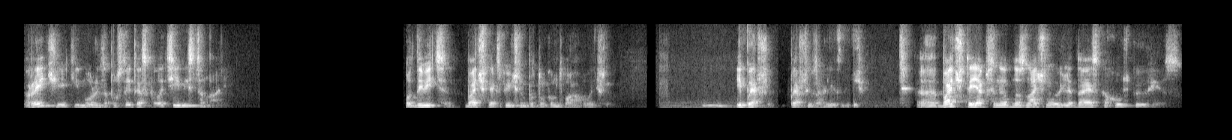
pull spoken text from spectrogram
речі, які можуть запустити ескалаційний сценарій. От дивіться, бачите, як з північним потоком 2 вийшли. І перший, перший взагалі знищив. Е, Бачите, як все неоднозначно виглядає з Каховською ГЕС.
